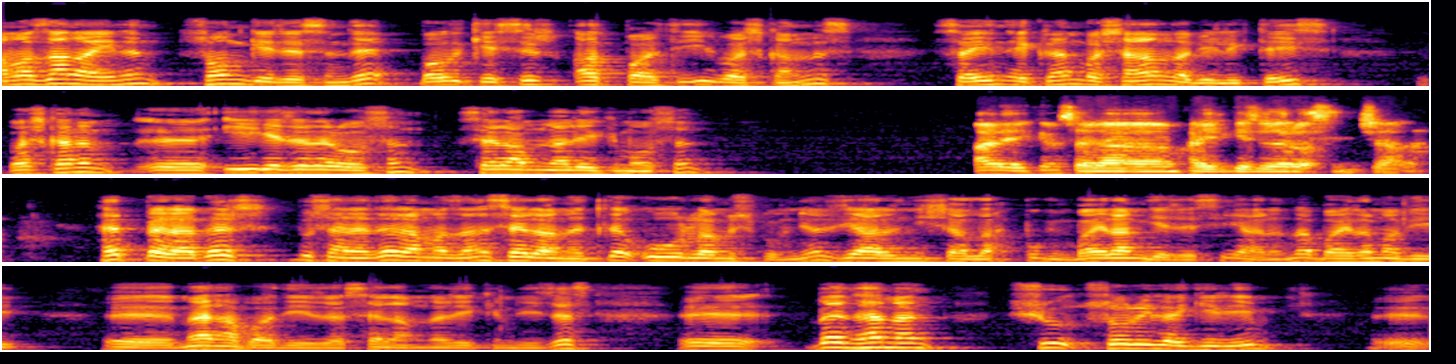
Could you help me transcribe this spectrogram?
Ramazan ayının son gecesinde Balıkesir AK Parti İl Başkanımız Sayın Ekrem Başaran'la birlikteyiz. Başkanım e, iyi geceler olsun. Selamünaleyküm olsun. Aleyküm selam. Hayırlı geceler olsun inşallah. Hep beraber bu senede Ramazan'ı selametle uğurlamış bulunuyoruz. Yarın inşallah bugün bayram gecesi. Yarın da bayrama bir e, merhaba diyeceğiz. Selamünaleyküm diyeceğiz. E, ben hemen şu soruyla gireyim. E,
